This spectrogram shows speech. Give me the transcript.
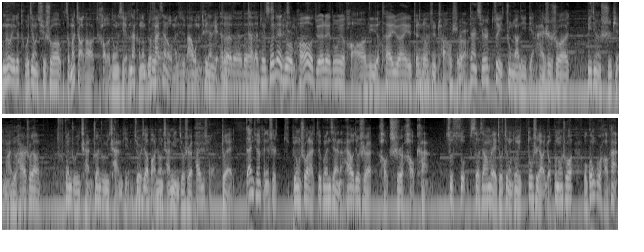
没有一个途径去说怎么找到好的东西，那可能比如发现了我们，就把我们推荐给他的对对对，他的这关键就是朋朋友觉得这东西好，你才愿意真正去尝试。但是其实最重要的一点还是说，毕竟是食品嘛，就还是说要关注于产专注于产品，就是要保证产品就是安全。对安全肯定是不用说了，最关键的。还有就是好吃好看，就色色香味，就这种东西都是要有，不能说我光顾着好看，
